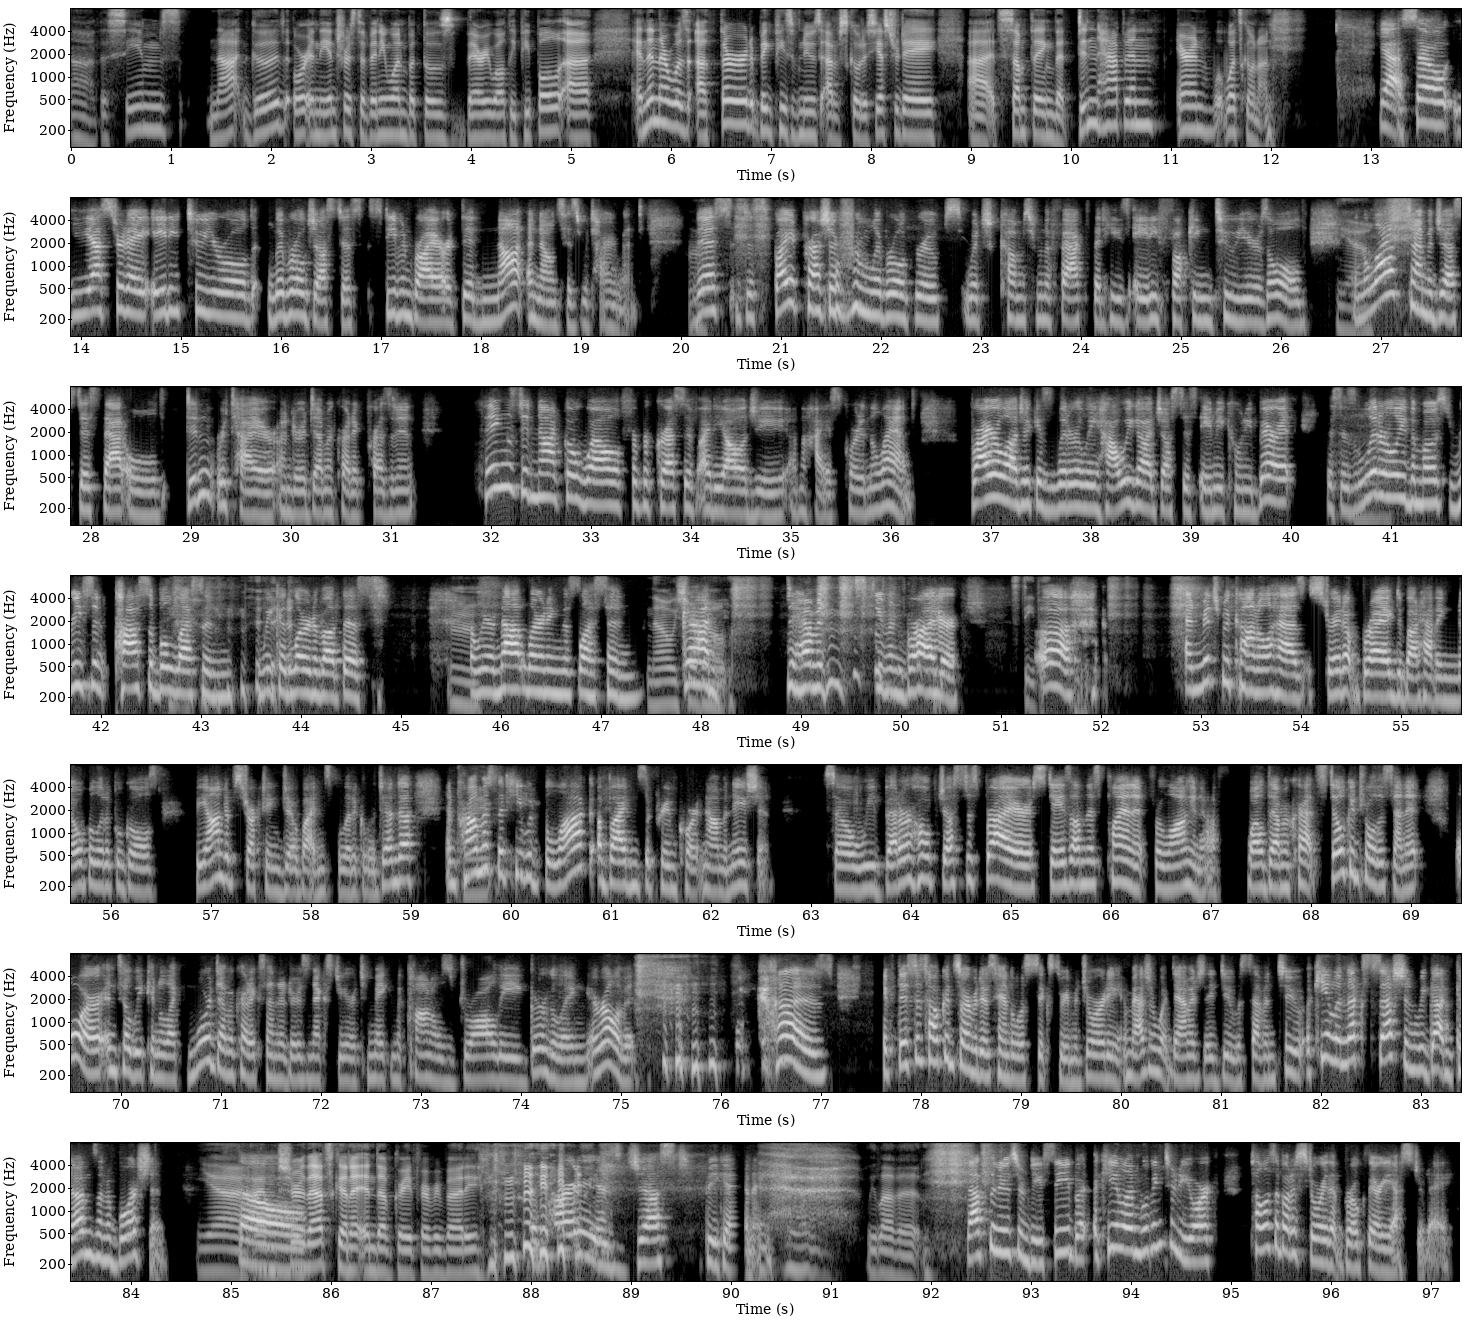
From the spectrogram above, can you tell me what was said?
Uh, this seems not good or in the interest of anyone but those very wealthy people. Uh, and then there was a third big piece of news out of SCOTUS yesterday. Uh, it's something that didn't happen. Erin, what's going on? Yeah, so yesterday, 82 year old liberal justice Stephen Breyer did not announce his retirement. Mm. This, despite pressure from liberal groups, which comes from the fact that he's 80 fucking two years old. Yeah. And the last time a justice that old didn't retire under a Democratic president, things did not go well for progressive ideology on the highest court in the land. Breyer logic is literally how we got Justice Amy Coney Barrett. This is mm. literally the most recent possible lesson we could learn about this. Mm. And we are not learning this lesson. No, we sure God don't. Damn it, Stephen Breyer. Steve. And Mitch McConnell has straight up bragged about having no political goals beyond obstructing Joe Biden's political agenda and promised that he would block a Biden Supreme Court nomination. So we better hope Justice Breyer stays on this planet for long enough while Democrats still control the Senate, or until we can elect more Democratic senators next year to make McConnell's drawly gurgling irrelevant. because if this is how conservatives handle a 6 3 majority, imagine what damage they do with 7 2. Akilah, next session, we got guns and abortion. Yeah, so, I'm sure that's going to end up great for everybody. the party is just beginning. we love it. That's the news from DC. But Akilah, moving to New York, tell us about a story that broke there yesterday.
